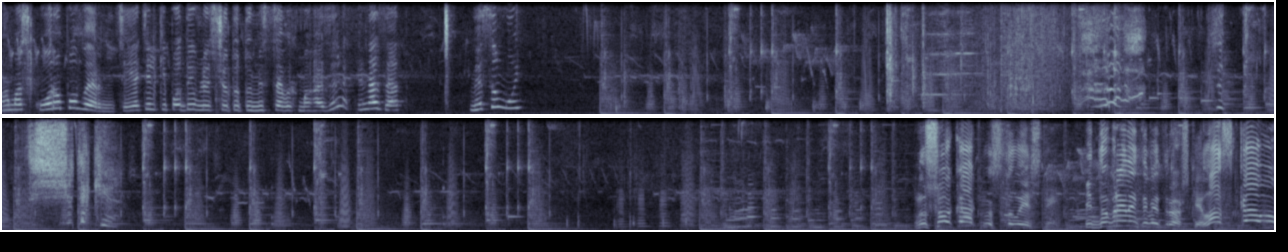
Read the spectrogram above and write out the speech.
Мама скоро повернеться. Я тільки подивлюсь, що тут у місцевих магазинах і назад. Не сумуй. Це, це що таке? Ну що, кактус столичний? Піддобрили тебе трошки? Ласкаво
